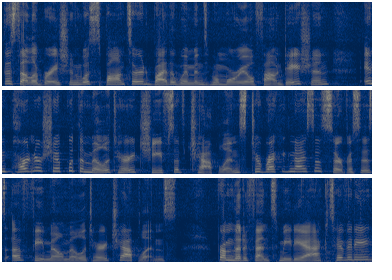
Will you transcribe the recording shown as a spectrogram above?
The celebration was sponsored by the Women's Memorial Foundation in partnership with the Military Chiefs of Chaplains to recognize the services of female military chaplains. From the Defense Media Activity,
